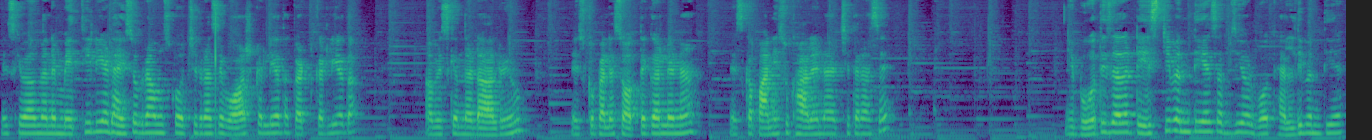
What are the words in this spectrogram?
इसके बाद मैंने मेथी लिया 250 ग्राम उसको अच्छी तरह से वॉश कर लिया था कट कर लिया था। अब इसके अंदर डाल रही हूँ। इसको पहले सौते कर लेना है। इसका पानी सुखा लेना है अच्छी तरह से। ये बहुत ही ज़्यादा टेस्टी बनती है सब्ज़ी और बहुत हेल्दी बनती है।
